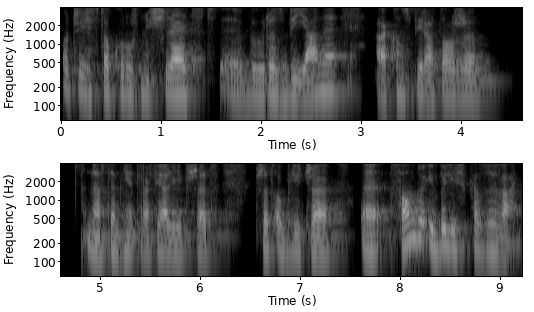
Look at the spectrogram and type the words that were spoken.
Oczywiście w toku różnych śledztw e, były rozbijane, a konspiratorzy następnie trafiali przed, przed oblicze e, sądu i byli skazywani.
